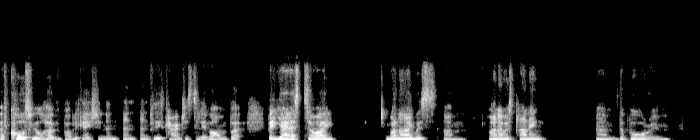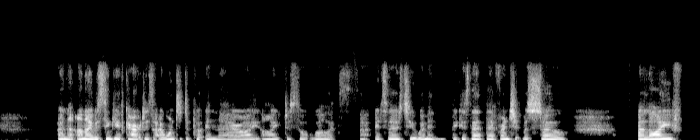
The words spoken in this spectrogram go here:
of course we all hope for publication and, and and for these characters to live on. But but yeah so i when i was um when i was planning um the ballroom and and I was thinking of characters that I wanted to put in there. I I just thought, well, it's it's those two women because their their friendship was so alive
